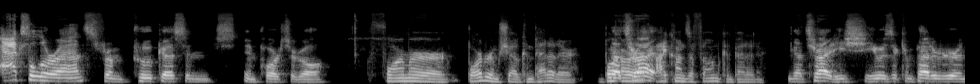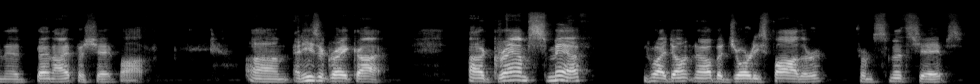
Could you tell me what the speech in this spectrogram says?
Axel Lorentz from Pukas in in Portugal. Former boardroom show competitor. Board, That's right. Icons of Foam competitor. That's right. He he was a competitor in the Ben Aipa shape off, um, and he's a great guy. Uh, Graham Smith, who I don't know, but Jordy's father from Smith Shapes.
